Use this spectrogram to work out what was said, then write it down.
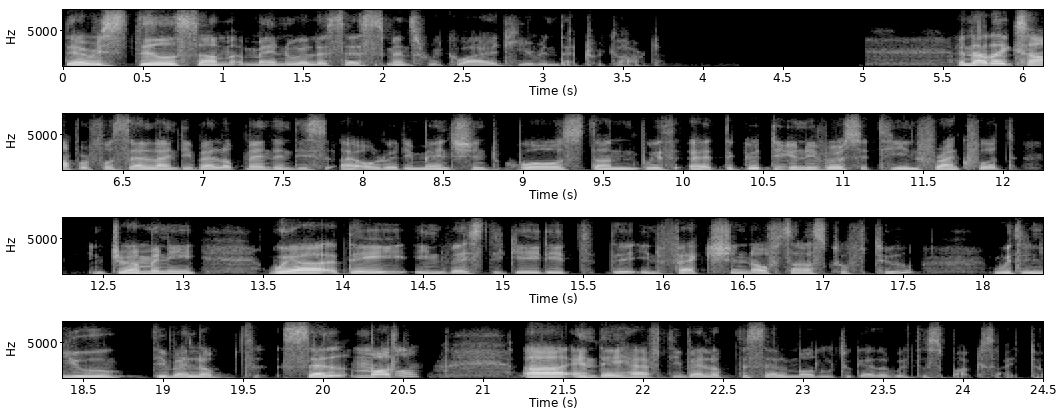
There is still some manual assessments required here in that regard. Another example for cell line development, and this I already mentioned, was done with at the Goethe University in Frankfurt in Germany, where they investigated the infection of SARS-CoV-2 with a new developed cell model. Uh, and they have developed the cell model together with the Spark Cyto.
